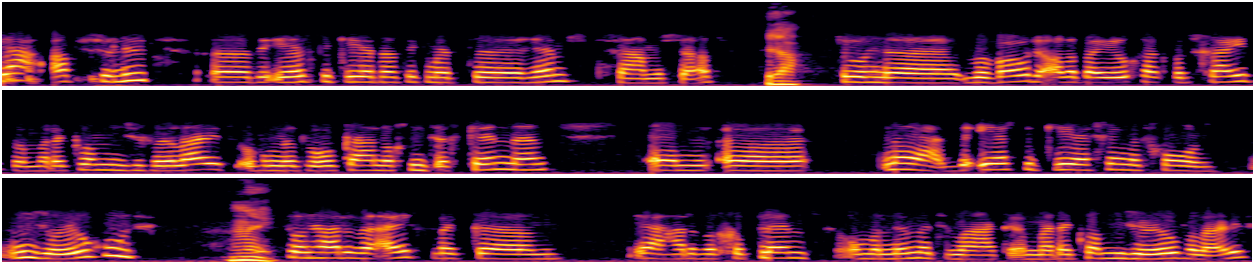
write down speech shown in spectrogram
Ja, absoluut. Eh, de eerste keer dat ik met eh Remst samen zat, Ja. toen, eh, we wouden allebei heel graag wat schrijven, maar er kwam niet zoveel uit, of omdat we elkaar nog niet herkenden. En eh, nou ja, de eerste keer ging het gewoon niet zo heel goed. Nee. Toen hadden we eigenlijk ehm, ja, hadden we gepland om een nummer te maken, maar daar kwam niet zo heel veel uit.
